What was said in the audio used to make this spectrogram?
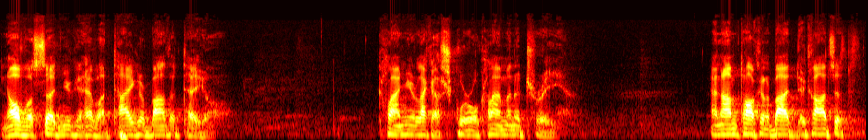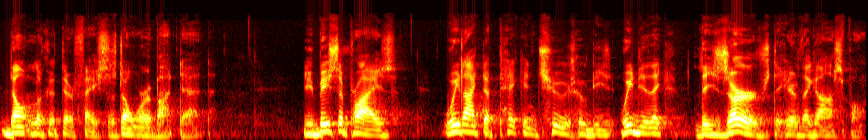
And all of a sudden, you can have a tiger by the tail climb you like a squirrel climbing a tree. And I'm talking about, God says, don't look at their faces. Don't worry about that. You'd be surprised. We like to pick and choose who de- we de- deserves to hear the gospel.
